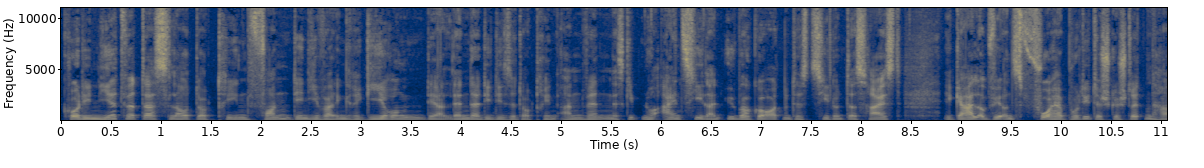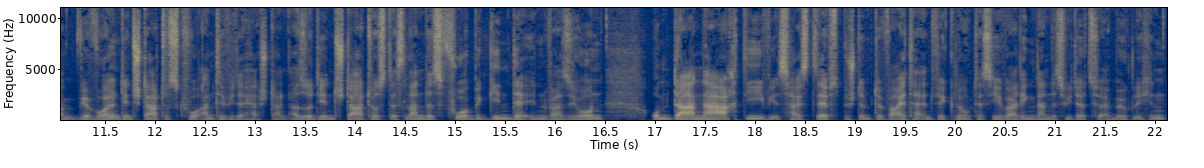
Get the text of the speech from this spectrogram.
Koordiniert wird das laut Doktrin von den jeweiligen Regierungen der Länder, die diese Doktrin anwenden. Es gibt nur ein Ziel, ein übergeordnetes Ziel. Und das heißt, egal ob wir uns vorher politisch gestritten haben, wir wollen den Status quo ante wiederherstellen, also den Status des Landes vor Beginn der Invasion, um danach die, wie es heißt, selbstbestimmte Weiterentwicklung des jeweiligen Landes wieder zu ermöglichen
